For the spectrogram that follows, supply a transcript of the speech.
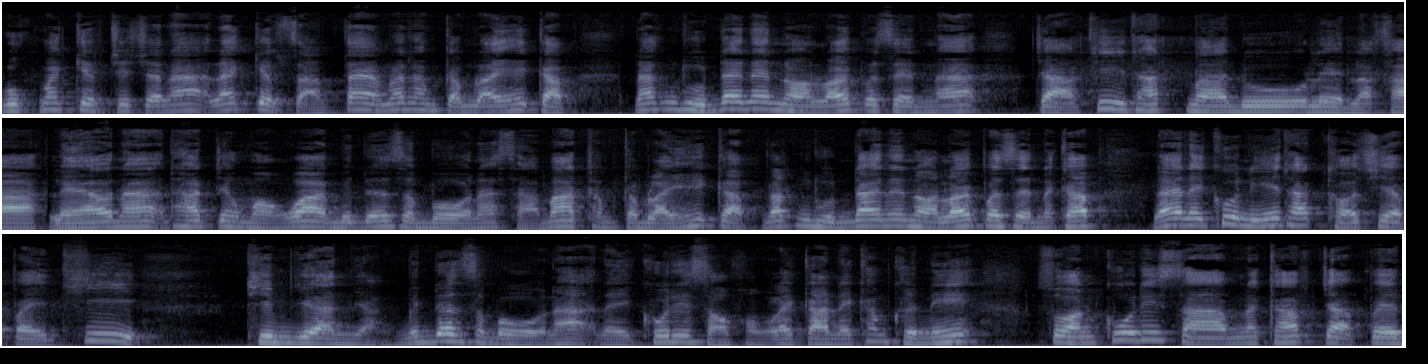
บุกมาเก็บชัยชนะ และเก็บ 3 แต้มและทำกำไรให้กับ นักลงทุนได้แน่นอน 100%นะจากที่ทัดมาดูเลทราคาแล้วนะ ทัดยังมองว่ามิดเดิลสโบนะ สามารถทำกำไรให้กับนักลงทุนได้แน่นอน 100%นะครับ และในคู่นี้ทัดขอเชียร์ไปที่ทีมเยือนอย่างมิดเดิลสโบนะฮะในคู่ที่ 2 ของรายการในค่ำคืนนี้ ส่วนคู่ที่ 3 นะครับ จะเป็น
